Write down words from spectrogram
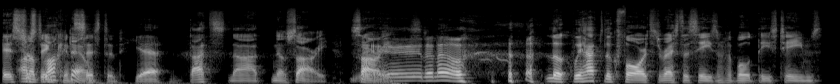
It's On just block down? inconsistent. Yeah. That's not. No, sorry. Sorry. I don't know. Look, we have to look forward to the rest of the season for both these teams.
